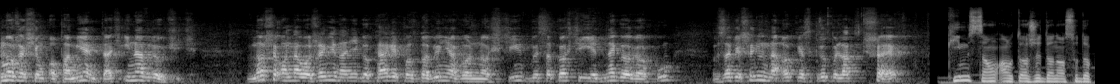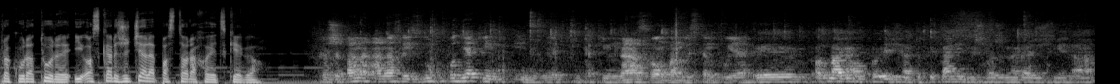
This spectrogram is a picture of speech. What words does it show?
Może się opamiętać i nawrócić. Wnoszę o nałożenie na niego kary pozbawienia wolności w wysokości jednego roku w zawieszeniu na okres próby lat trzech. Kim są autorzy donosu do prokuratury i oskarżyciele pastora Chojeckiego? Proszę pana, a na Facebooku pod jakim, jakim takim nazwą pan występuje? Yy, odmawiam odpowiedzi na to pytanie, gdyż może narazić mnie na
